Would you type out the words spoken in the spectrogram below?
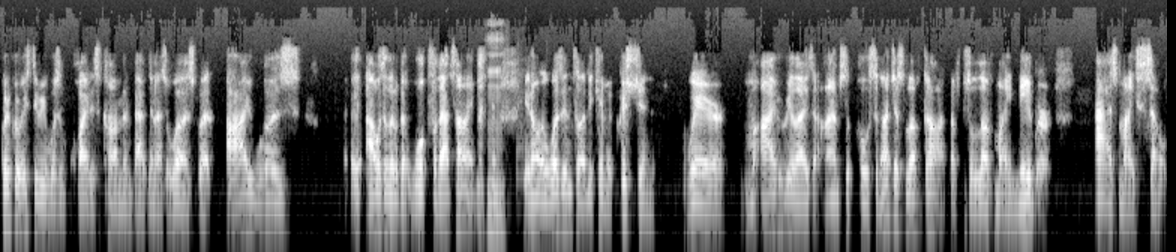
critical race theory wasn't quite as common back then as it was. But I was, I was a little bit woke for that time. Mm. you know, it wasn't until I became a Christian where I realized that I'm supposed to not just love God, but I'm supposed to love my neighbor as myself.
